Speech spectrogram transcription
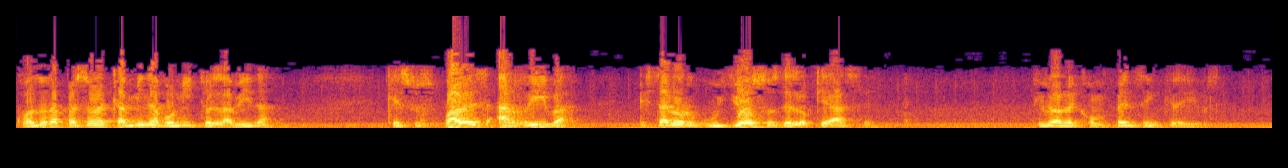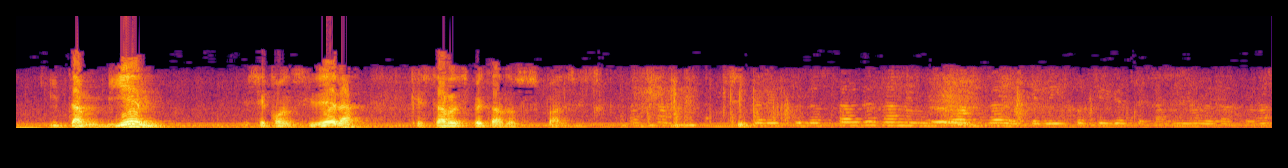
Cuando una persona camina bonito en la vida, que sus padres arriba están orgullosos de lo que hace, tiene una recompensa increíble. Y también se considera que está respetando a sus padres. Sí. Pero si los padres dan en contra de que el hijo sigue este camino de la Torah.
